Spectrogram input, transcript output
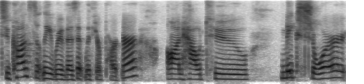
to constantly revisit with your partner on how to make sure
